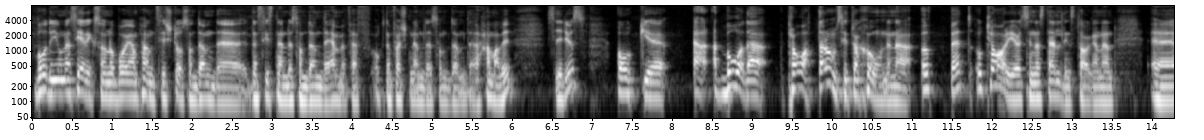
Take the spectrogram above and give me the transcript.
Både Jonas Eriksson och Bojan Pancic då som dömde, den sistnämnde som dömde MFF och den förstnämnde som dömde Hammarby, Sirius. Och eh, att båda pratar om situationerna öppet och klargör sina ställningstaganden eh,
